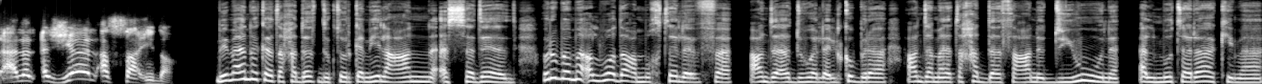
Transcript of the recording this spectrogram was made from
على الأجيال الصاعدة. بما أنك تحدثت دكتور كميل عن السداد ربما الوضع مختلف عند الدول الكبرى عندما نتحدث عن الديون المتراكمة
